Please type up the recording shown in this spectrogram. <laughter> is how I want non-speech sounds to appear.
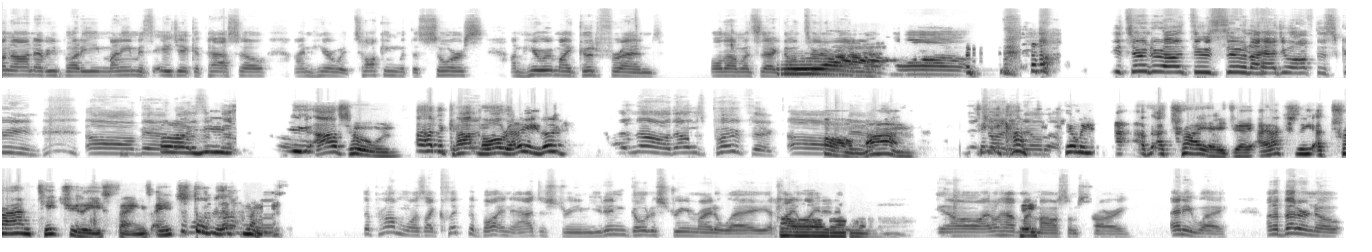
going on, everybody? My name is AJ Capasso. I'm here with Talking with the Source. I'm here with my good friend. Hold on one sec. Don't turn around. Oh. <laughs> you turned around too soon. I had you off the screen. Oh man. Oh, you, you asshole! I had the captain already. Look. I know that was perfect. Oh, Oh man. man. See, you can't tell me. I, I, I try, AJ. I actually I try and teach you these things, and you just Well, don't listen to me. The problem was I clicked the button add to stream. You didn't go to stream right away. It Oh. highlighted it. You know, I don't have my mouse. I'm sorry. Anyway, on a better note,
